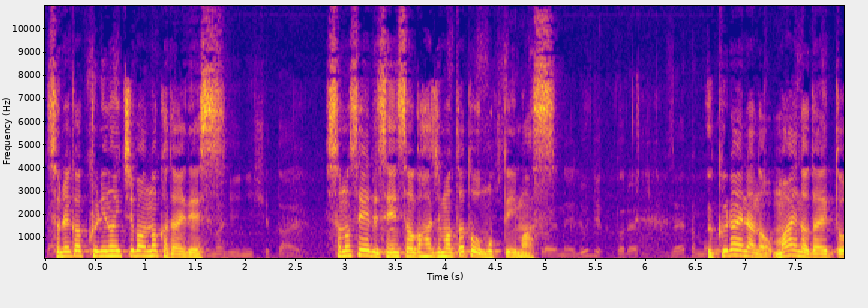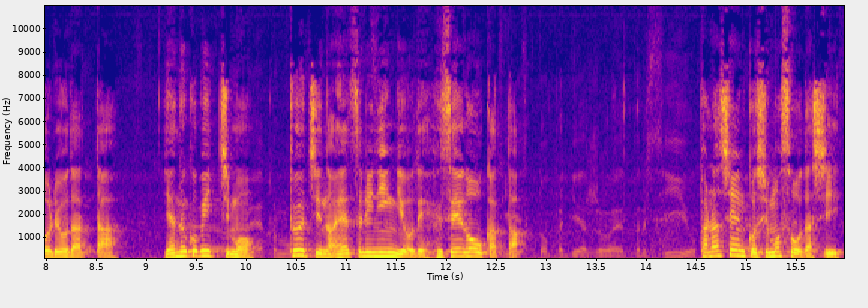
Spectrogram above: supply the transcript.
それが国の一番の課題です。そのせいで戦争が始まったと思っています。ウクライナの前の大統領だったヤヌコビッチもプーチンの操り人形で不正が多かった。パラシェンコ氏もそうだし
